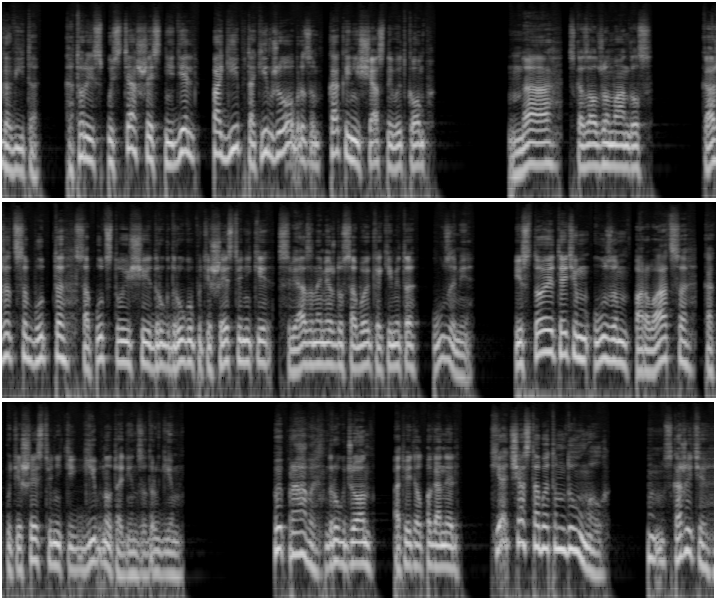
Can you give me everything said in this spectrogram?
Гавита, который спустя шесть недель погиб таким же образом, как и несчастный Уиткомп. «Да», — сказал Джон Манглс, Кажется, будто сопутствующие друг другу путешественники связаны между собой какими-то узами. И стоит этим узам порваться, как путешественники гибнут один за другим. «Вы правы, друг Джон», — ответил Паганель. «Я часто об этом думал. Скажите,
